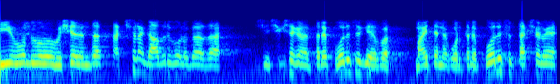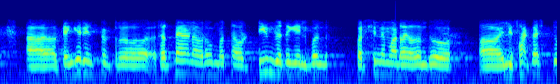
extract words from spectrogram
ಈ ಒಂದು ವಿಷಯದಿಂದ ತಕ್ಷಣ ಗಾಬರಿಗೊಳಗಾದ ಶಿಕ್ಷಕರ ಪೊಲೀಸಿಗೆ ಪೊಲೀಸರಿಗೆ ಮಾಹಿತಿಯನ್ನ ಕೊಡ್ತಾರೆ. ಪೊಲೀಸ್ ತಕ್ಷಣವೇ ಕೆಂಗೇರಿ ಇನ್ಸ್ಪೆಕ್ಟರ್ ಸತ್ಯನಾರಾಯಣ ಅವರು ಮತ್ತು ಅವ್ರ ಟೀಮ್ ಜೊತೆಗೆ ಇಲ್ಲಿ ಬಂದು ಪರಿಶೀಲನೆ ಮಾಡಿದಾಗ ಅದೊಂದು ಇಲ್ಲಿ ಸಾಕಷ್ಟು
